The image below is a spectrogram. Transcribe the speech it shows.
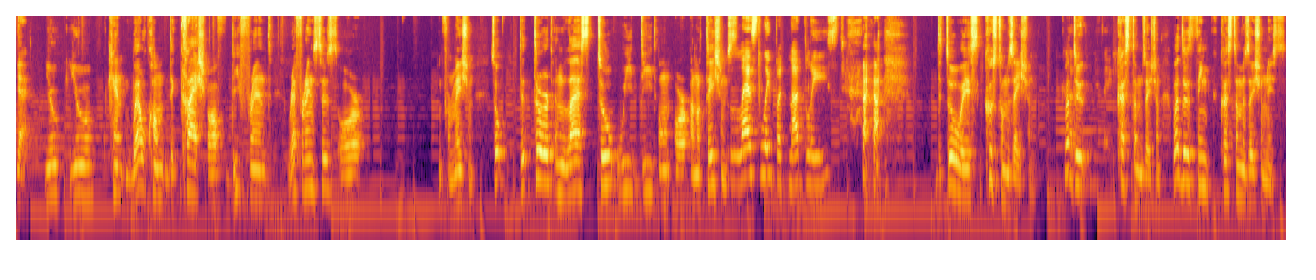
Yeah you you can welcome the clash of different references or information. So the third and last tool we did on our annotations. Lastly but not least. The tool is customization. What do customization. What do you think customization is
